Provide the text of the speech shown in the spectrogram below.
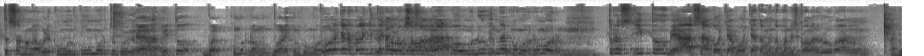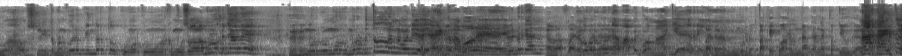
Terus sama nggak boleh kumur-kumur tuh gue inget Ya, banget. itu bol- kumur dong, boleh kumur kumur. Boleh kan apalagi kita Kan kalau mau sholat, mau wudhu kita kan Kumur. kumur-kumur. Terus itu biasa bocah-bocah teman-teman di sekolah dulu kan, aduh haus nih teman gue udah pinter tuh kumur-kumur ke musola mulu kerjaannya. Kumur-kumur kumur udah telan sama dia. Ya itu nggak boleh, ya bener kan? Nggak apa-apa, Ya kumur-kumur nggak apa-apa, buang lagi airnya. Pada jangan- kumur pakai kuah rendang kan repot juga. Nah itu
